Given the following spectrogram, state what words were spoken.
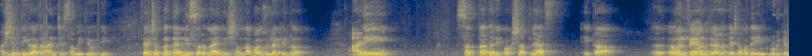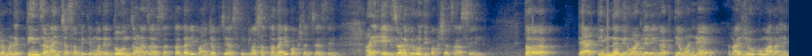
अशी तिघा जणांची समिती होती. त्याच्यातनं त्यांनी सरन्यायाधीशांना बाजूला केलं आणि सत्ताधारी पक्षातल्याच एका मंत्र्याला. त्याच्यामध्ये इन्क्लूड केलं. म्हणजे तीन जणांच्या समितीमध्ये दोन जण जर सत्ताधारी भाजपचे असतील किंवा सत्ताधारी पक्षाचे असेल आणि एक जण विरोधी पक्षाचा असेल तर त्या टीमने निवडलेली व्यक्ती म्हणजे राजीव कुमार आहेत.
